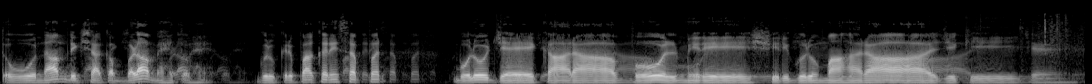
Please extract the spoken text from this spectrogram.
तो वो नाम दीक्षा का बड़ा महत्व है। गुरु कृपा करें सब पर। बोलो जयकारा बोल मेरे श्री गुरु महाराज की जय।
